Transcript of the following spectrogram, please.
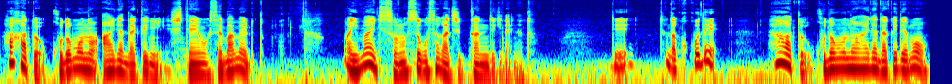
母と子供の間だけに視点を狭めると、まあ、いまいちその凄さが実感できないなと。で、ただここで、母と子供の間だけでも、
